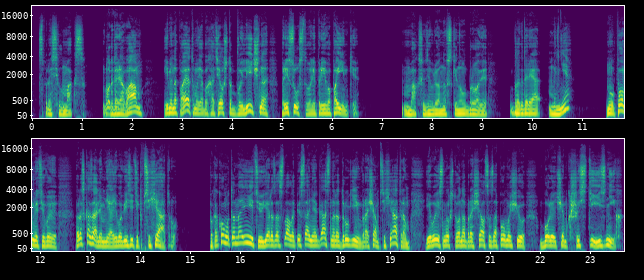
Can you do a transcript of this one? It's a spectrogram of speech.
— спросил Макс. «Благодаря вам. Именно поэтому я бы хотел, чтобы вы лично присутствовали при его поимке». Макс удивленно вскинул брови. «Благодаря мне?» Ну, помните, вы рассказали мне о его визите к психиатру? По какому-то наитию я разослал описание Гаснера другим врачам-психиатрам и выяснил, что он обращался за помощью более чем к шести из них,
